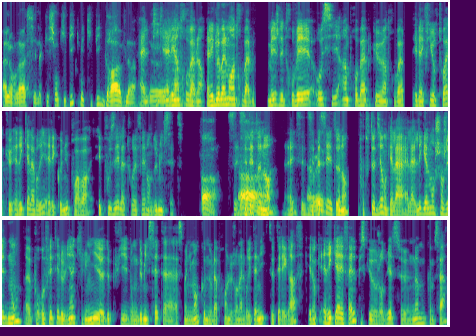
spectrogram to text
Alors là, c'est la question qui pique, mais qui pique grave là. Elle, elle est introuvable. Hein. Elle est globalement introuvable. Mais je l'ai trouvée aussi improbable que introuvable. Et eh bien, figure-toi que Erika Labrie, elle est connue pour avoir épousé la Tour Eiffel en 2007. Ah. C'est étonnant, c'est ah assez étonnant. Pour tout te dire, donc elle a, légalement changé de nom euh, pour refléter le lien qui l'unit euh, depuis donc 2007 à, ce monument, comme nous l'apprend le journal britannique de Télégraphe. Et donc Erika Eiffel, puisque aujourd'hui elle se nomme comme ça,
